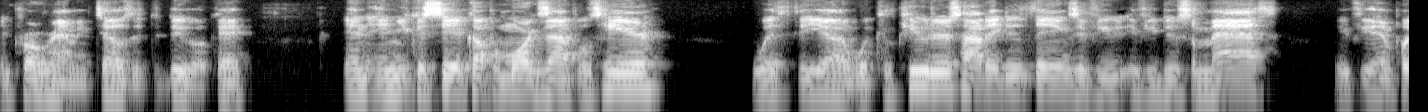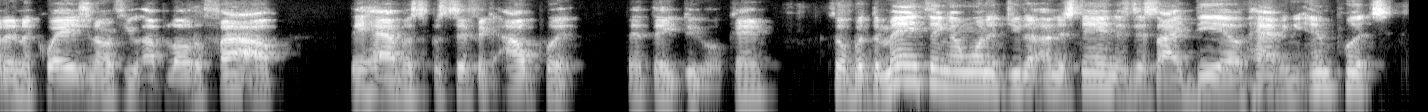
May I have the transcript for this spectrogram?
and programming tells it to do, okay? And and you can see a couple more examples here with the uh, with computers, how they do things. If you if you do some math, if you input an equation or if you upload a file, they have a specific output that they do, okay? So, but the main thing I wanted you to understand is this idea of having inputs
